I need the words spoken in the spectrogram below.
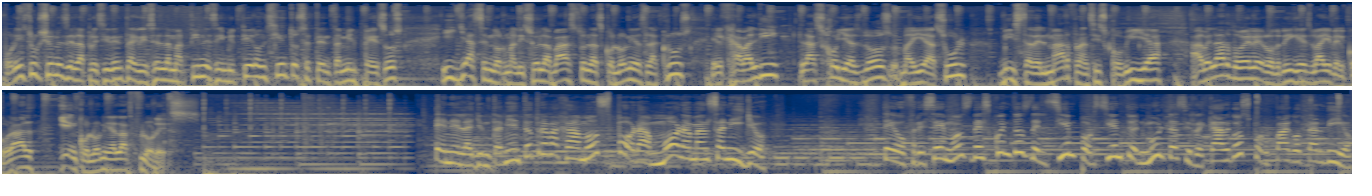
Por instrucciones de la presidenta Griselda Martínez se invirtieron 170 mil pesos y ya se normalizó el abasto en las colonias La Cruz, El Jabalí, Las Joyas 2, Bahía Azul, Vista del Mar, Francisco Villa, Abelardo L. Rodríguez, Valle del Coral y en Colonia Las Flores. En el ayuntamiento trabajamos por amor a Manzanillo. Te ofrecemos descuentos del 100% en multas y recargos por pago tardío,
